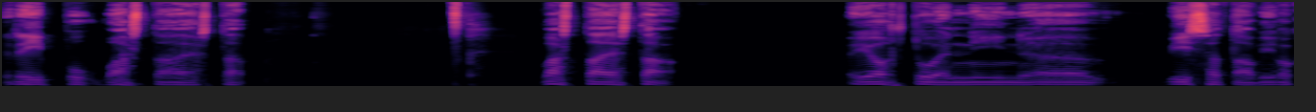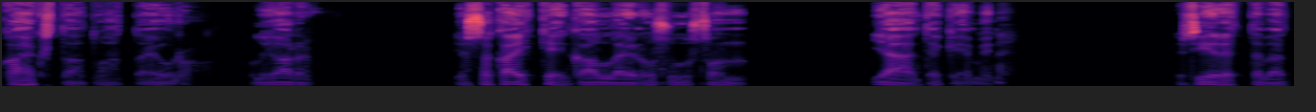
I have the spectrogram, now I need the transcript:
riippuu vastaajasta, vastaajasta johtuen niin 500-800 000 euroa oli arvio, jossa kaikkein kallein osuus on jään tekeminen. Ja siirrettävät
